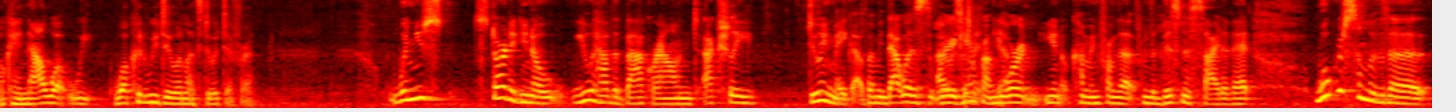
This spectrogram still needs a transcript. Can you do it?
okay, now what we what could we do and let's do it different. When you started, you know, you have the background actually doing makeup. I mean, that was where you came from. Yeah. You weren't, you know, coming from the from the business side of it. What were some of the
